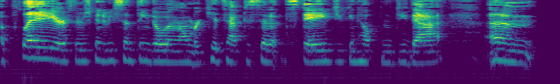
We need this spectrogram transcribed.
a, play or if there's going to be something going on where kids have to set up the stage. You can help them do that. Um,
